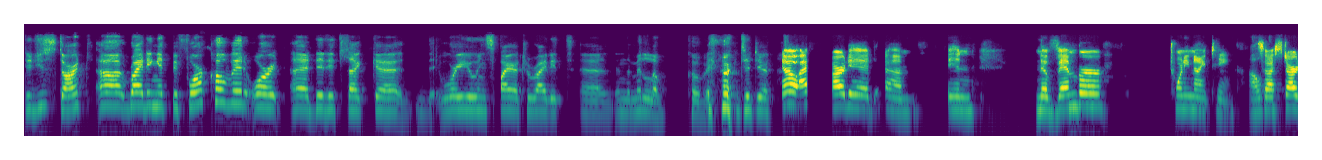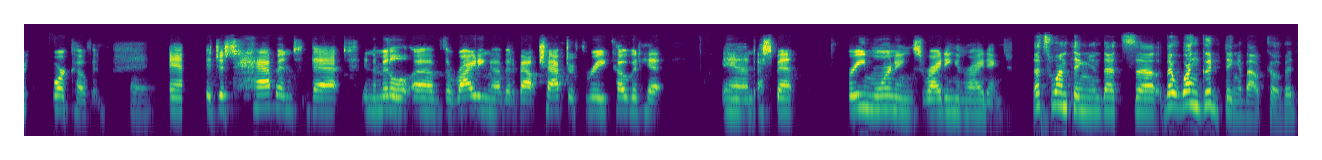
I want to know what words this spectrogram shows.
Did you start uh, writing it before COVID, or uh, did it like uh, were you inspired to write it uh, in the middle of COVID, or did you? No, I started um, in November 2019. Okay. So I started before COVID, okay. And it just happened that in the middle of the writing of it, about chapter three, COVID hit, and I spent three mornings writing and writing. That's one thing, and that's uh, that one good thing about COVID.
